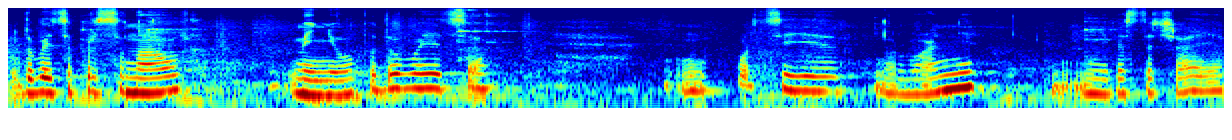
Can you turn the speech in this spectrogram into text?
Подобається персонал, меню подобається. М, Порції нормальні, не вистачає.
